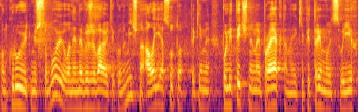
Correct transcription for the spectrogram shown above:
конкурують між собою, вони не виживають економічно, але є суто такими політичними проектами, які підтримують своїх,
